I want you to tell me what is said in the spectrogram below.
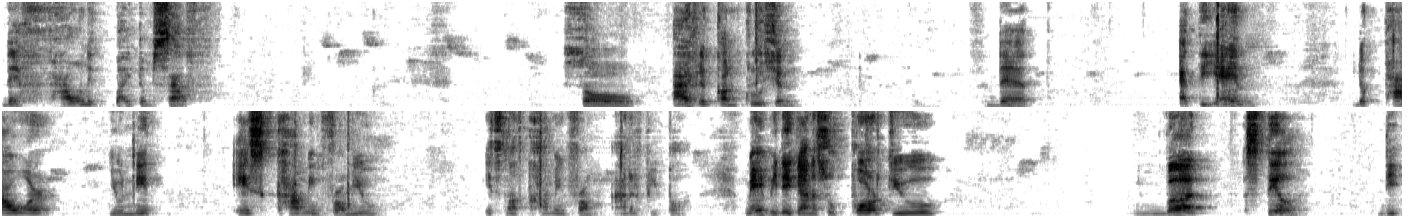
They found it by themselves. So I have the conclusion that at the end, the power you need is coming from you. It's not coming from other people. Maybe they're gonna support you, but still the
